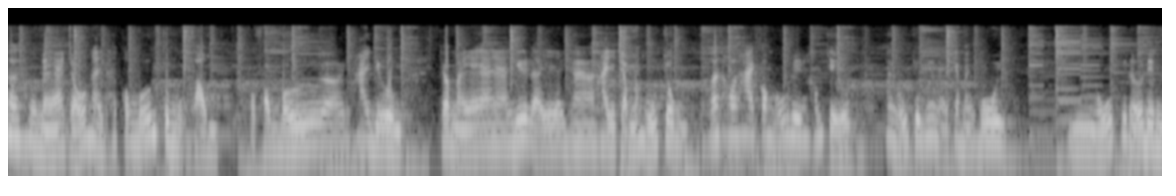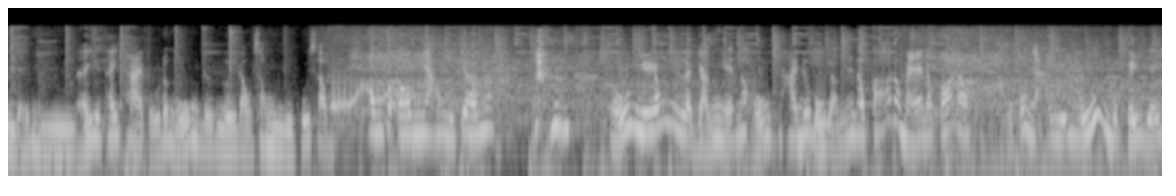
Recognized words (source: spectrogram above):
nó thôi mẹ chỗ này thôi con mướn chung một phòng một phòng bự hai giường cho mẹ, với lại, hai vợ chồng nó ngủ chung. Nói thôi, hai con ngủ riêng, không chịu. Nó ngủ chung với mẹ cho mẹ vui. Mình ngủ cái nửa đêm mình dậy mình ấy thấy hai tụi đó ngủ người đầu xong, người cuối xong. Không có ôm nhau gì hết trơn á ngủ như giống như là giận vậy. Nó, ủa, hai đứa bụ giận thế, đâu có đâu mẹ, đâu có đâu. Ủa, có ngại gì, ngủ mà kỳ vậy?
